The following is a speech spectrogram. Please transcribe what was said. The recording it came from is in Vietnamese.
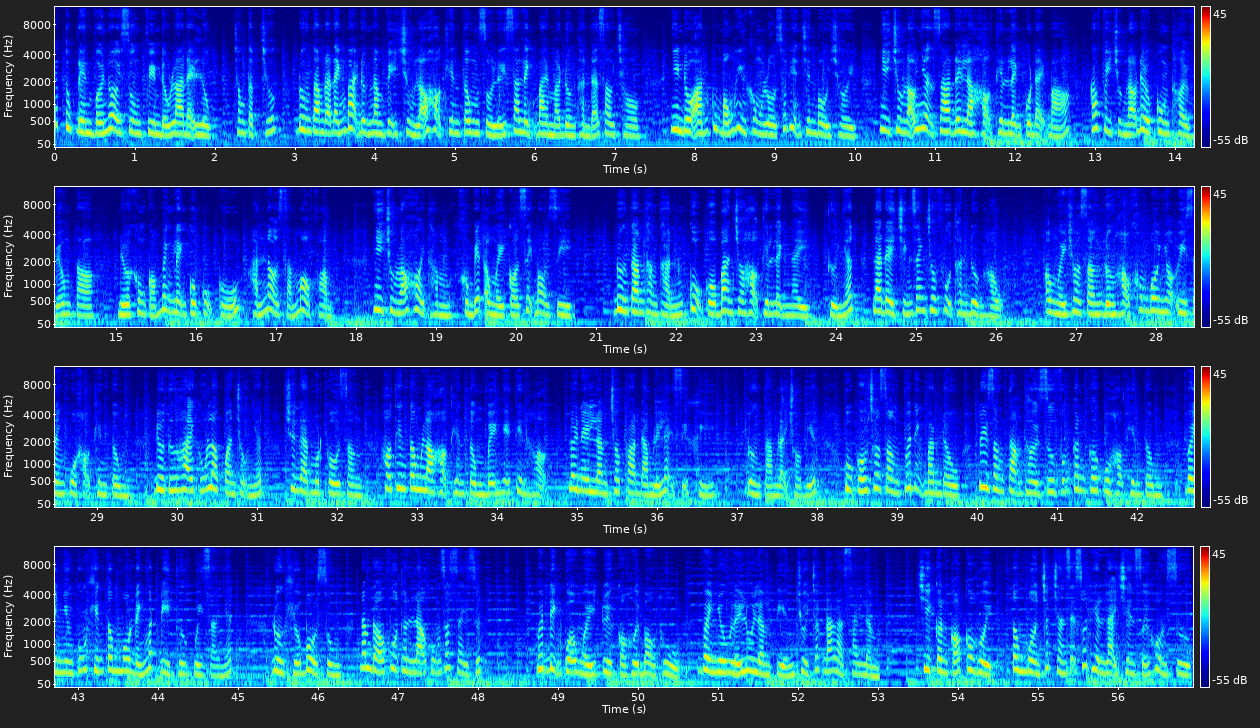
Tiếp tục đến với nội dung phim Đấu La Đại Lục. Trong tập trước, Đường Tam đã đánh bại được 5 vị trưởng lão họ Thiên Tông rồi lấy ra lệnh bài mà Đường Thần đã giao cho. Nhìn đồ án cùng bóng hình khổng lồ xuất hiện trên bầu trời, nhị trưởng lão nhận ra đây là họ thiên lệnh của đại bá. Các vị trưởng lão đều cùng thời với ông ta. Nếu không có mệnh lệnh của cụ cố, hắn nào dám mạo phạm. Nhị trưởng lão hỏi thầm, không biết ông ấy có dạy bảo gì. Đường Tam thẳng thắn, cụ cố ban cho họ thiên lệnh này. Thứ nhất là để chính danh cho phụ thân đường hậu. Ông ấy cho rằng đường họ không bôi nhọ uy danh của họ Thiên Tông. Điều thứ hai cũng là quan trọng nhất, truyền đạt một câu rằng họ Thiên Tông là họ Thiên Tông bệ nghĩa thiên họ. Lời này làm cho cả đám lấy lại sĩ khí. Đường Tam lại cho biết, cụ cố cho rằng quyết định ban đầu tuy rằng tạm thời giữ vững căn cơ của họ Thiên Tông, vậy nhưng cũng khiến tông môn đánh mất đi thứ quý giá nhất. Đường khiếu bổ sung, năm đó phụ thần lão cũng rất dày dứt. Quyết định của ông ấy tuy có hơi bảo thủ, vậy nhưng lấy lui làm tiến chưa chắc đã là sai lầm. Chỉ cần có cơ hội, tông môn chắc chắn sẽ xuất hiện lại trên giới hồn sư.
